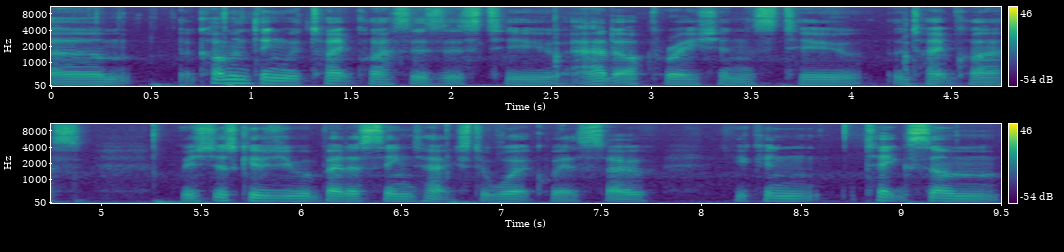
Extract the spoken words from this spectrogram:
um, a common thing with type classes is to add operations to the type class, which just gives you a better syntax to work with. So you can take some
